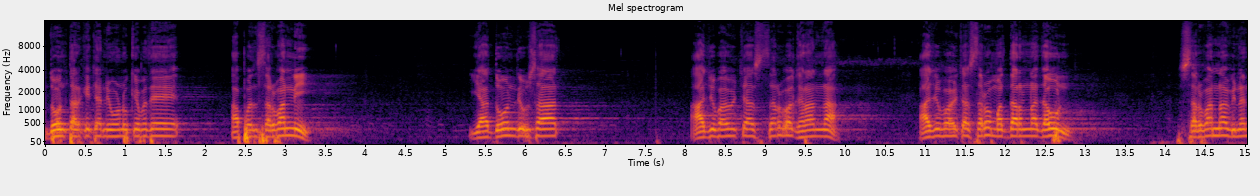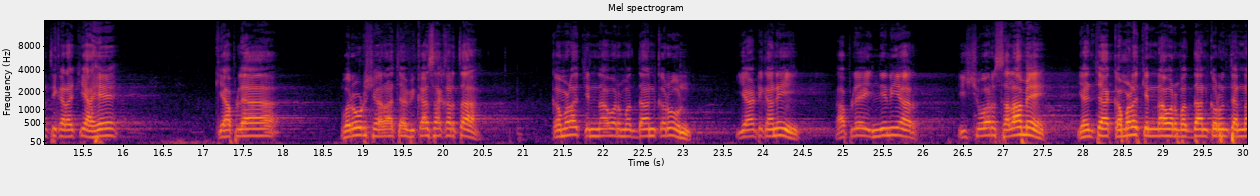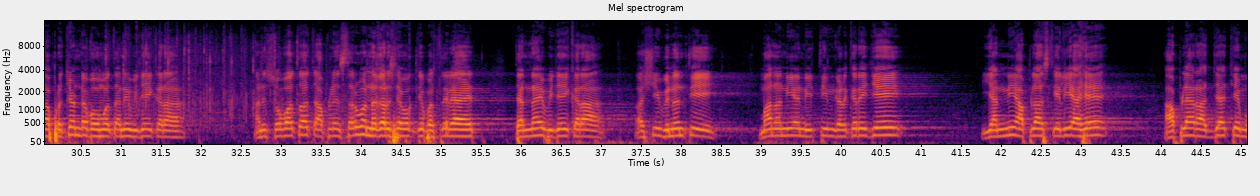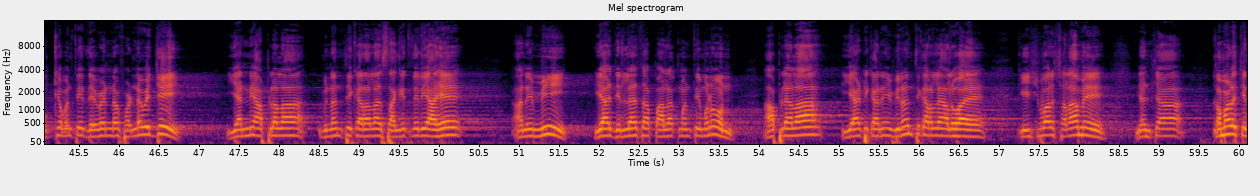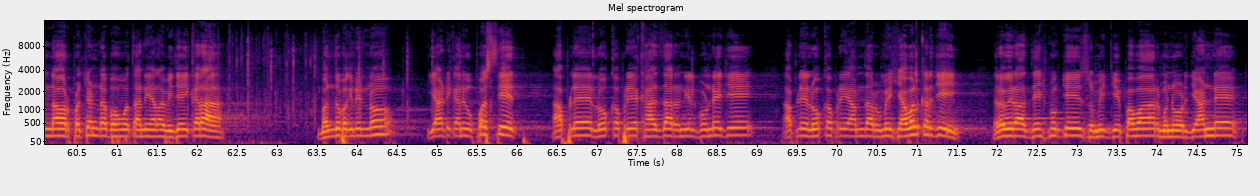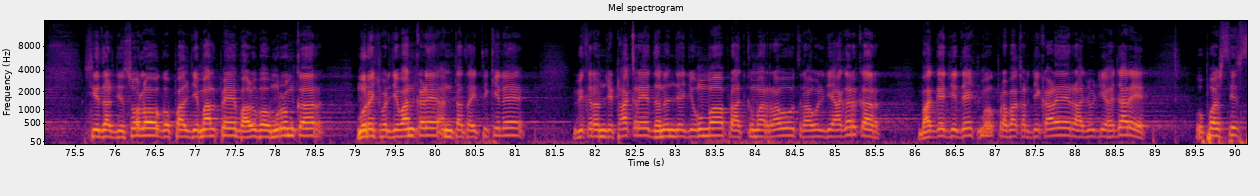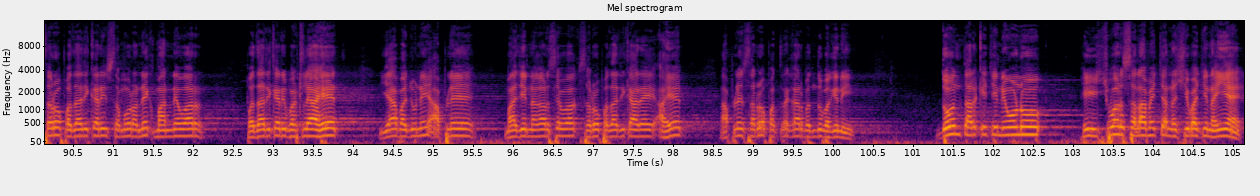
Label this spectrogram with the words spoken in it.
दोन तारखेच्या निवडणुकीमध्ये आपण सर्वांनी या दोन दिवसात आजूबाजूच्या सर्व घरांना आजूबाजूच्या सर्व मतदारांना जाऊन सर्वांना विनंती करायची आहे की आपल्या वरोड शहराच्या विकासाकरता कमळ चिन्हावर मतदान करून या ठिकाणी आपले इंजिनियर ईश्वर सलामे यांच्या कमळ चिन्हावर मतदान करून त्यांना प्रचंड बहुमताने विजयी करा. आणि सोबतच आपले सर्व नगरसेवक जे बसलेले आहेत त्यांनाही विजयी करा. अशी विनंती माननीय नितीन गडकरीजी यांनी आपल्यास केली आहे. आपल्या राज्याचे मुख्यमंत्री देवेंद्र फडणवीसजी यांनी आपल्याला विनंती करायला सांगितलेली आहे. आणि मी या जिल्ह्याचा पालकमंत्री म्हणून आपल्याला या ठिकाणी विनंती करायला आलो आहे. की ईश्वर सलामे यांच्या कमळ चिन्हावर प्रचंड बहुमताने याला विजयी करा. बंधू भगिनींनो या ठिकाणी उपस्थित आपले लोकप्रिय खासदार अनिल बोंडेजी आपले लोकप्रिय आमदार उमेश यावलकरजी रविराज देशमुखजी सुमितजी पवार मनोहरजी आंडे श्रीधरजी सोलो गोपालजी मालपे बाळूभाऊ मुरुमकर मुरेश्वरजी वानकडे अंताताई तिकिले विक्रमजी ठाकरे धनंजयजी उमप राजकुमार राऊत राहुलजी आगरकर भाग्यजी देशमुख प्रभाकरजी काळे राजूजी हजारे उपस्थित सर्व पदाधिकारी समोर अनेक मान्यवर पदाधिकारी बसले आहेत. या बाजूने आपले माजी नगरसेवक सर्व पदाधिकारी आहेत. आपले सर्व पत्रकार बंधू भगिनी दोन तारखेची निवडणूक ही ईश्वर सलामेच्या नशिबाची नाही आहे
